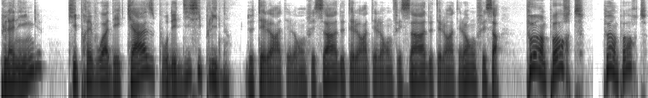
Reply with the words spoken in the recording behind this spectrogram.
planning qui prévoit des cases pour des disciplines. De telle heure à telle heure, on fait ça, de telle heure à telle heure, on fait ça, de telle heure à telle heure, on fait ça. Peu importe, peu importe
